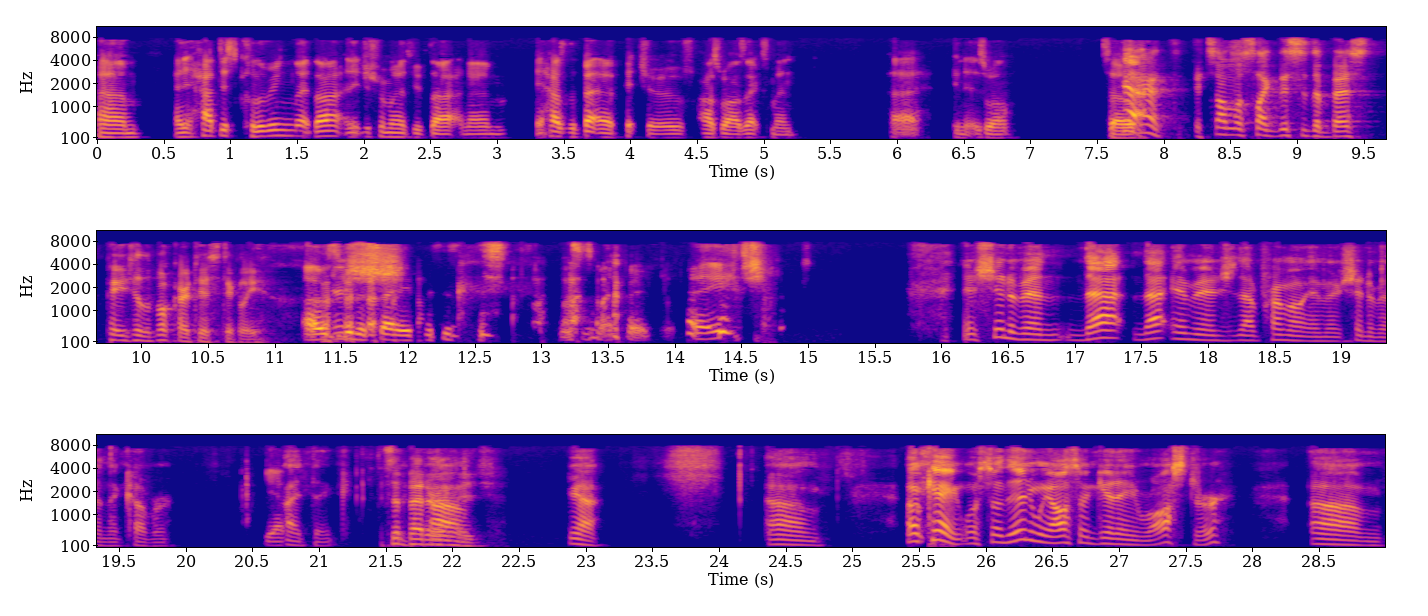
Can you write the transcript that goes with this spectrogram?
Um, and it had this coloring like that, and it just reminds me of that. And um, it has the better picture of Asrar's X Men uh, in it as well. So Yeah. Yeah, it's almost like this is the best page of the book artistically. I was going to say this is this, this is my favorite page. It should have been that that image, that promo image should have been the cover. Yeah. I think. It's a better Um, image. Yeah. Um, okay, well, so then we also get a roster, um,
